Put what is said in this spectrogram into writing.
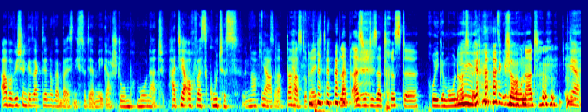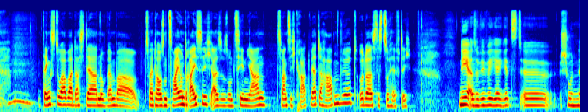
Aber wie schon gesagt, der November ist nicht so der Megasturmmonat. Hat ja auch was Gutes. Ne? Ja, also, da, da ja. hast du recht. Bleibt also dieser triste ruhige Monat, mm, ja, Zwischenmonat. Genau. ja. Denkst du aber, dass der November 2032, also so in zehn Jahren, 20 Grad Werte haben wird? Oder ist das zu heftig? Nee, also wie wir ja jetzt äh, schon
